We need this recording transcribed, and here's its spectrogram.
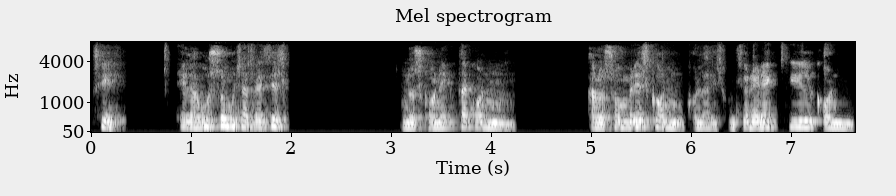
Sí, el abuso muchas veces nos conecta con, a los hombres con, la disfunción eréctil, con,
